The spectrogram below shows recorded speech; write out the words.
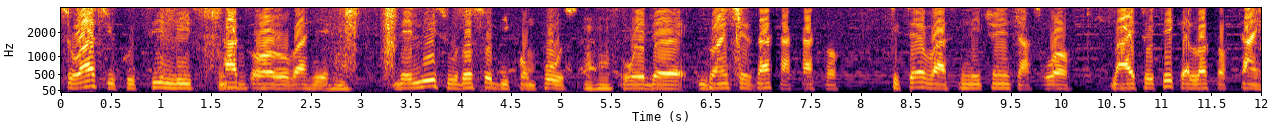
So as you could see leaves mm-hmm. packed all over here, mm-hmm. the leaves would also decompose mm-hmm. with the branches that are cut off to serve as nutrients as well. But it will take a lot of time.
